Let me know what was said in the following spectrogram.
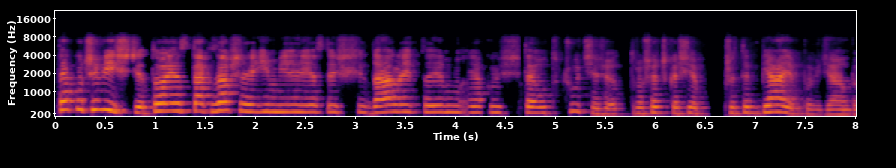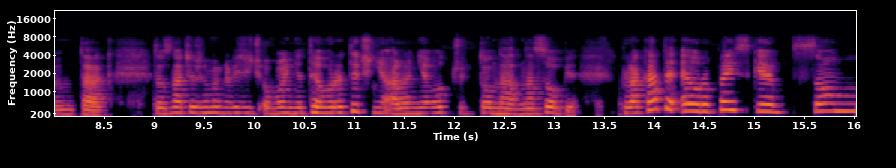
Tak, oczywiście. To jest tak, zawsze im jesteś dalej, tym jakoś te odczucie że troszeczkę się przytępiają, powiedziałabym tak. To znaczy, że można wiedzieć o wojnie teoretycznie, ale nie odczuć to na, na sobie. Plakaty europejskie są,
